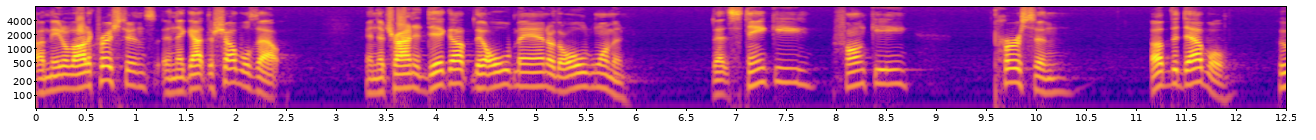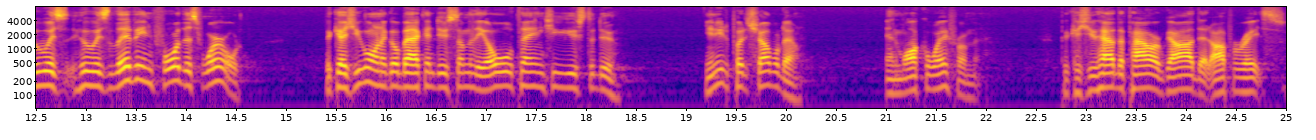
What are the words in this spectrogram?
I meet a lot of Christians and they got their shovels out and they're trying to dig up the old man or the old woman, that stinky, funky person of the devil who is, who is living for this world because you want to go back and do some of the old things you used to do. You need to put a shovel down and walk away from it because you have the power of God that operates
